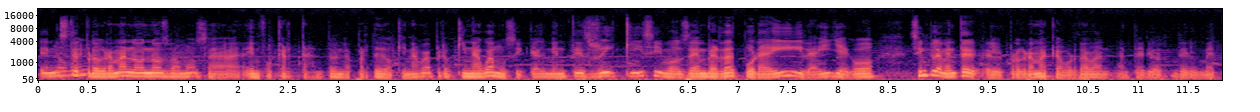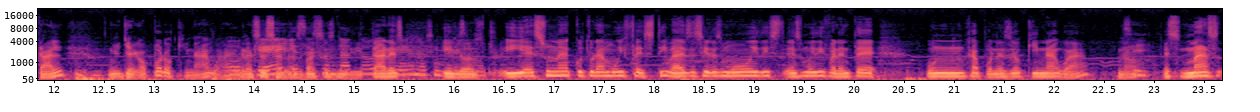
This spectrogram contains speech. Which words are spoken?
En este programa no nos vamos a enfocar tanto en la parte de Okinawa, pero Okinawa musicalmente es riquísimo, o sea, en verdad por ahí, y de ahí llegó simplemente el programa que abordaban anterior del metal llegó por Okinawa gracias a las bases militares y los y es una cultura muy festiva es decir es muy es muy diferente un japonés de Okinawa, ¿no? Es más,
